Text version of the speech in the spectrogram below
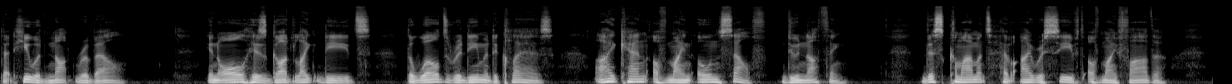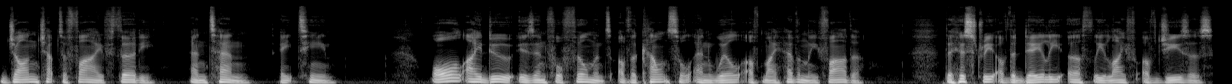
that he would not rebel. In all his godlike deeds, the world's Redeemer declares, I can of mine own self do nothing. This commandment have I received of my Father. John chapter 5, 30 and 10, 18. All I do is in fulfillment of the counsel and will of my heavenly Father. The history of the daily earthly life of Jesus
